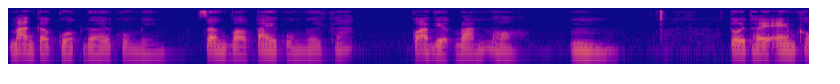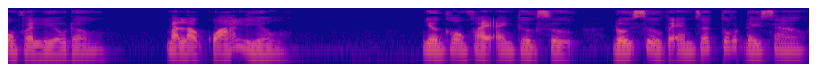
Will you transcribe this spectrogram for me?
Mang cả cuộc đời của mình dâng vào tay của người khác qua việc đoán mò. Ừ, tôi thấy em không phải liều đâu, mà là quá liều. Nhưng không phải anh thực sự đối xử với em rất tốt đấy sao?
